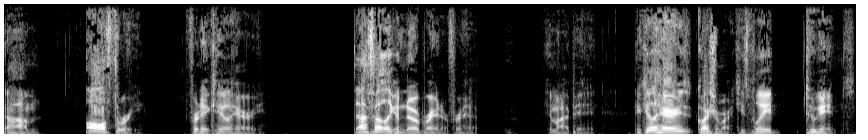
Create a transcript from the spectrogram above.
Um, all three for N'Keal Harry. That felt like a no brainer for him, in my opinion. N'Keal Harry's question mark. He's played two games.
